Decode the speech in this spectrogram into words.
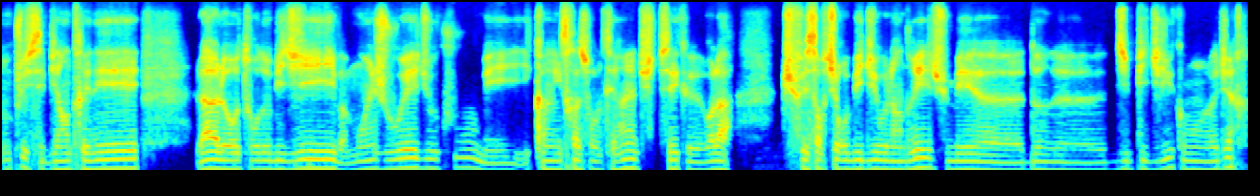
en plus, s'est bien entraîné. Là, le retour d'OBJ, il va moins jouer du coup, mais quand il sera sur le terrain, tu sais que voilà, tu fais sortir OBJ ou Landry, tu mets euh, dans DPG, comme on va dire,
